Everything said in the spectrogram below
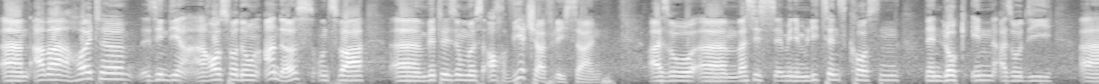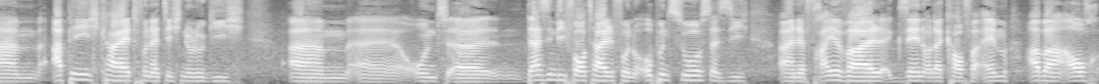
Ähm, aber heute sind die Herausforderungen anders und zwar äh, Virtualisierung muss auch wirtschaftlich sein. Also ähm, was ist mit dem Lizenzkosten, den Login, also die ähm, Abhängigkeit von der Technologie. Ähm, äh, und äh, da sind die Vorteile von Open Source, dass sie eine freie Wahl Xen oder KVM, aber auch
